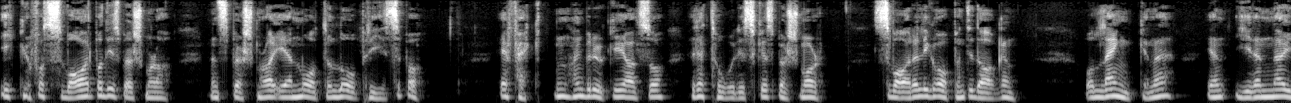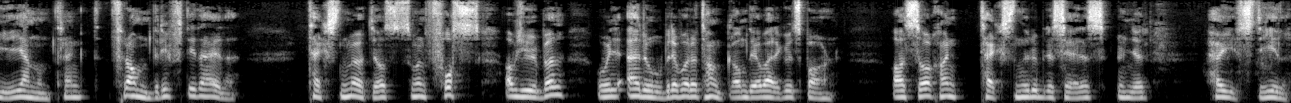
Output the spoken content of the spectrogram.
ikke å få svar på de spørsmåla, men spørsmåla er en måte å lovprise på. Effekten han bruker, er altså retoriske spørsmål. Svaret ligger åpent i dagen, og lenkene gir en nøye gjennomtrengt framdrift i det hele. Teksten møter oss som en foss av jubel og vil erobre våre tanker om det å være Guds barn. Altså kan teksten rubriseres under høystil.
